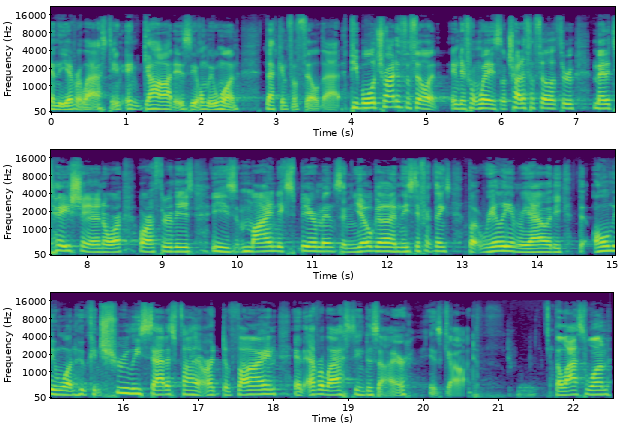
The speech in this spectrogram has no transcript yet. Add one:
and the everlasting, and God is the only one that can fulfill that. People will try to fulfill it in different ways. They'll try to fulfill it through meditation or, or through these, these mind experiments and yoga and these different things. But really, in reality, the only one who can truly satisfy our divine and everlasting desire is God. The last one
